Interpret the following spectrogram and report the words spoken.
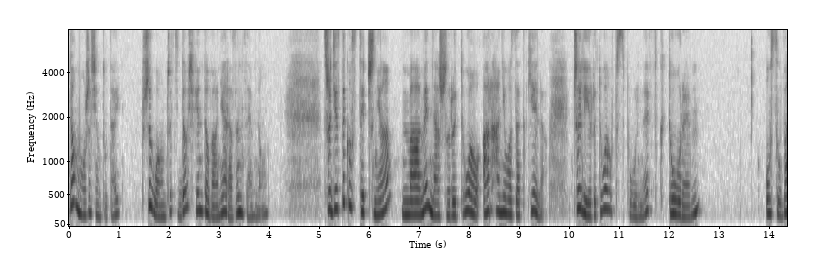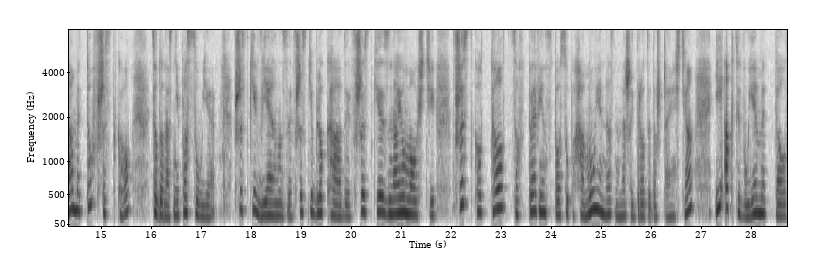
to może się tutaj przyłączyć do świętowania razem ze mną. 30 stycznia mamy nasz rytuał Archanioła Zatkiela, czyli rytuał wspólny, w którym usuwamy to wszystko, co do nas nie pasuje. Wszystkie więzy, wszystkie blokady, wszystkie znajomości, wszystko to, co w pewien sposób hamuje nas na naszej drodze do szczęścia i aktywujemy to,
